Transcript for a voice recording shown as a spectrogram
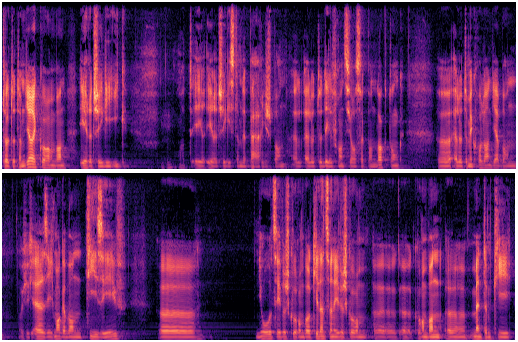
töltöttem gyerekkoromban, érettségiig. Uh-huh. Ott érettségiztem le Párizsban, El, előtte Dél-Franciaországban laktunk, előtte még Hollandiában, úgyhogy ez így magában tíz év, 8 éves koromban, 90 éves korom, koromban mentem ki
